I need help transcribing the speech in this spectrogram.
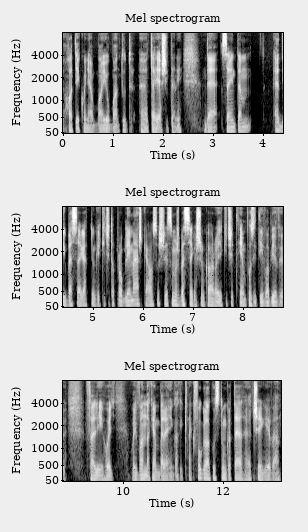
hatékonyabban, jobban tud teljesíteni. De szerintem eddig beszélgettünk egy kicsit a problémás, káoszos része, most beszélgessünk arról, hogy egy kicsit ilyen pozitívabb jövő felé, hogy, hogy vannak embereink, akiknek foglalkoztunk a terheltségével,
